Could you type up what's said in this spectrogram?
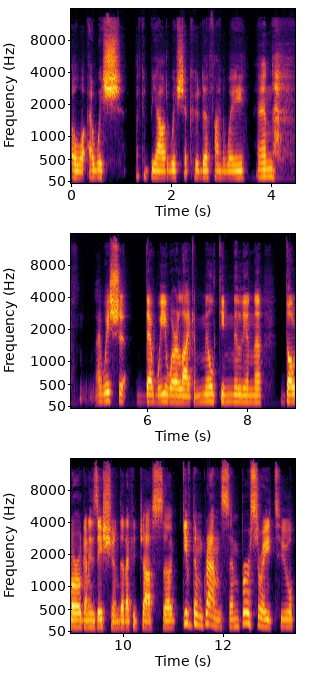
"Oh, I wish I could be out. Wish I could uh, find a way." And I wish that we were like a multi-million dollar organization that I could just uh, give them grants and bursary to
